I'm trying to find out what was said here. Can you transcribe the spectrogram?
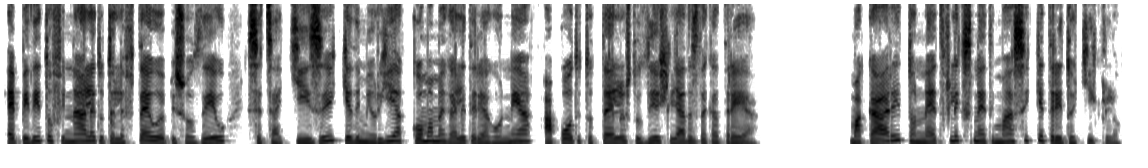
επειδή το φινάλε του τελευταίου επεισοδίου σε τσακίζει και δημιουργεί ακόμα μεγαλύτερη αγωνία από ότι το τέλος του 2013. Μακάρι το Netflix να ετοιμάσει και τρίτο κύκλο.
